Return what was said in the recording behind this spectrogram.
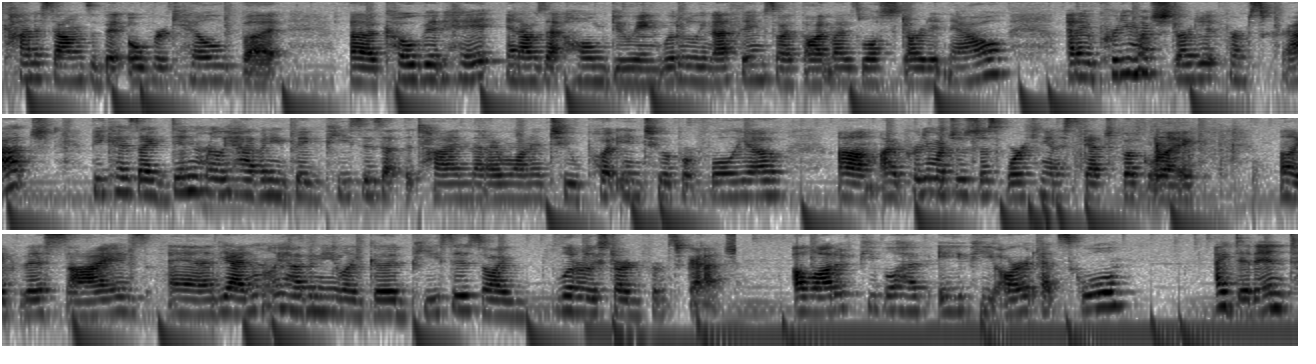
kind of sounds a bit overkill, but uh, COVID hit and I was at home doing literally nothing, so I thought I might as well start it now. And I pretty much started it from scratch because I didn't really have any big pieces at the time that I wanted to put into a portfolio. Um, I pretty much was just working in a sketchbook like like this size and yeah I didn't really have any like good pieces so I literally started from scratch. A lot of people have AP art at school. I didn't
